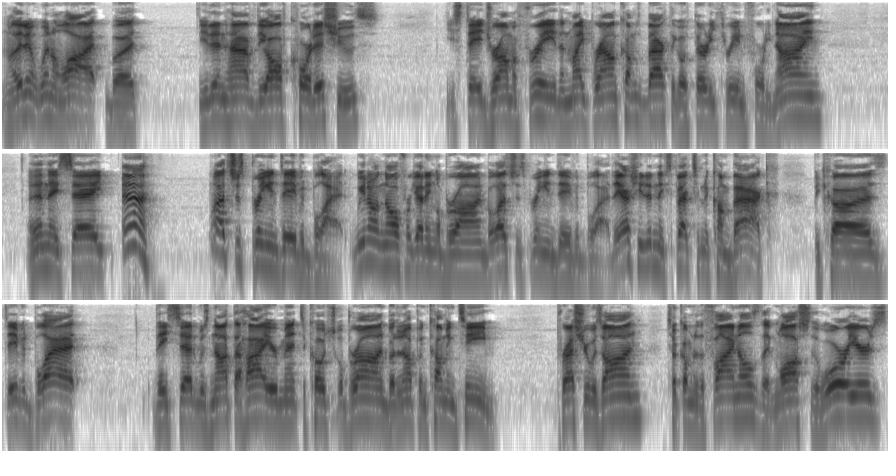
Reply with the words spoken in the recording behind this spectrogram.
Now, they didn't win a lot, but you didn't have the off court issues. You stay drama free. Then Mike Brown comes back. They go 33 and 49. And then they say, eh, let's just bring in David Blatt. We don't know if we're getting LeBron, but let's just bring in David Blatt. They actually didn't expect him to come back because David Blatt, they said, was not the hire meant to coach LeBron, but an up and coming team. Pressure was on, took them to the finals. They lost to the Warriors.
